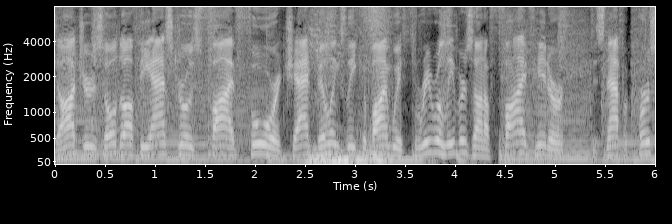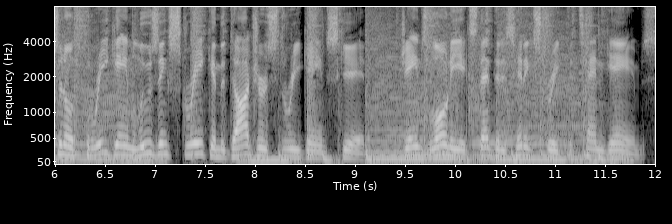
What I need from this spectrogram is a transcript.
Dodgers hold off the Astros 5-4. Chad Billingsley combined with three relievers on a five-hitter to snap a personal three-game losing streak in the Dodgers' three-game skid. James Loney extended his hitting streak to 10 games.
